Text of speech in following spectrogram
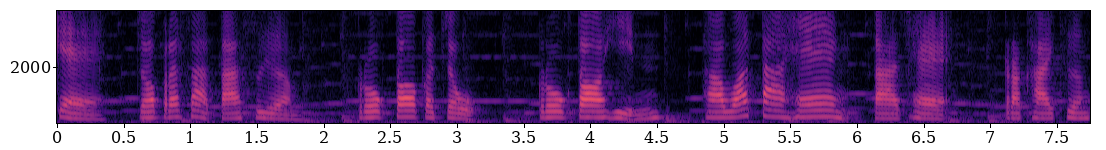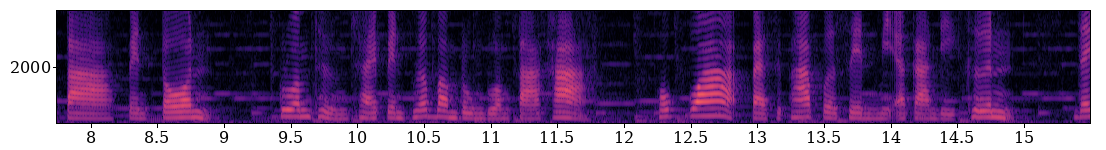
แก่ จอประสาทตาเสื่อม โรคต้อกระจก โรคต้อหิน ภาวะตาแห้ง ตาแฉะ ระคายเคืองตา เป็นต้น รวมถึงใช้เป็นเพื่อบำรุงดวงตาค่ะ พบว่า 85%มีอาการดีขึ้น ได้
